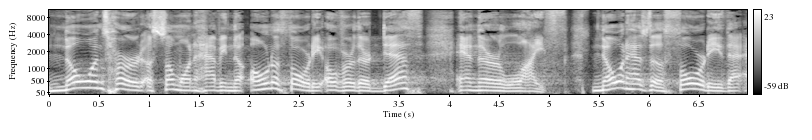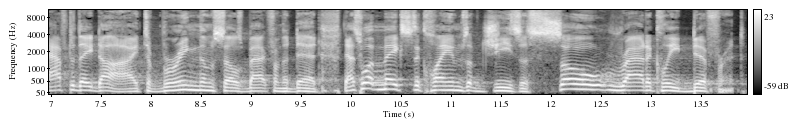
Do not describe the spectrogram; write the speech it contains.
No one's heard of someone having the own authority over their death and their life. No one has the authority that after they die to bring themselves back from the dead. That's what makes the claims of Jesus so radically different.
